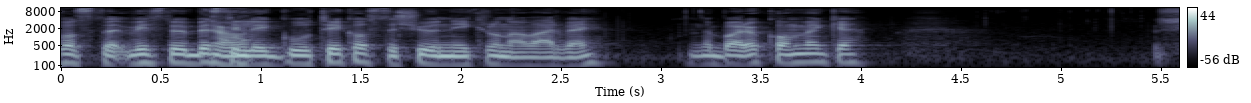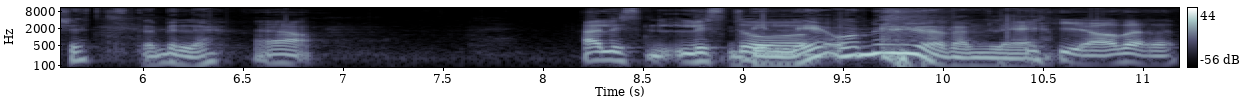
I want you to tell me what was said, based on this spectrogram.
Hvis du bestiller i god tid, koster 29 kroner hver vei. Det er bare å komme, Wenche. Shit, det er billig. Ja. Jeg har lyst, lyst til å Billig og miljøvennlig. Ja, det er det.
